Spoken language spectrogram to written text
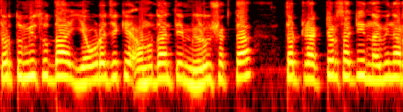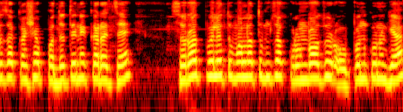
तर तुम्ही सुद्धा एवढं जे काही अनुदान ते मिळू शकता. तर ट्रॅक्टरसाठी नवीन अर्ज कशा पद्धतीने करायचा आहे? सर्वात पहिले तुम्हाला तुमचा क्रोम ब्राउझर ओपन करून घ्या.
